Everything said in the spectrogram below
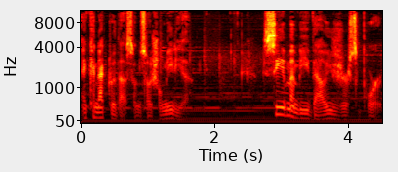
and connect with us on social media. CMMB values your support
